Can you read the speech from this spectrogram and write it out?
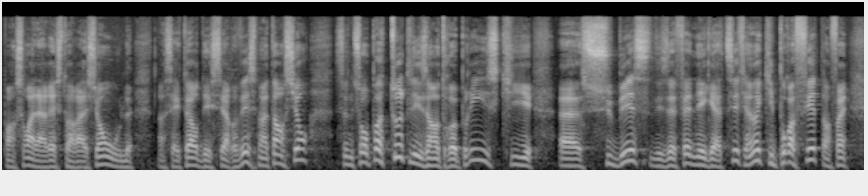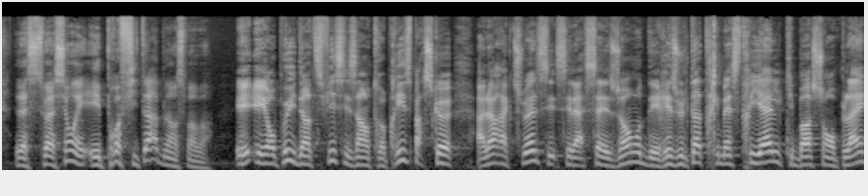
pensons à la restauration ou dans le secteur des services. Mais attention, ce ne sont pas toutes les entreprises qui subissent des effets négatifs. Il y en a qui profitent, enfin, de la situation est, profitable en ce moment. Et, on peut identifier ces entreprises parce que à l'heure actuelle, c'est la saison des résultats trimestriels qui bat son plein.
